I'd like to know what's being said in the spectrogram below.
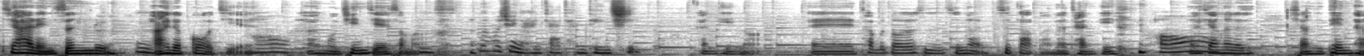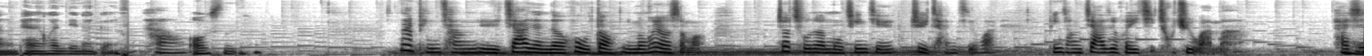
家人生日，嗯，还有过节，哦，还有母亲节什么嗯，那会去哪一家餐厅吃？餐厅哦。诶、差不多都是吃那吃大阪的餐厅，哦，像那个小食天堂、台南饭店那个好。欧式。那平常与家人的互动，你们会有什么？就除了母亲节聚餐之外，平常假日会一起出去玩吗？还是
